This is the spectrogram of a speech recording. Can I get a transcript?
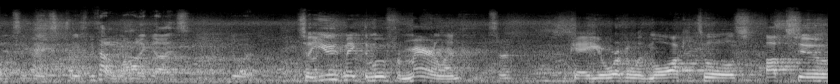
it's a great situation. We've had a lot of guys do it. So you make the move from Maryland. Yes, sir. Okay, you're working with Milwaukee Tools up to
